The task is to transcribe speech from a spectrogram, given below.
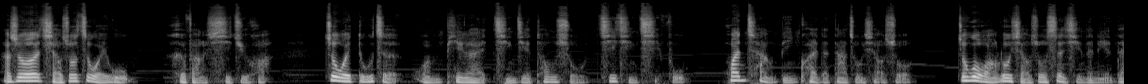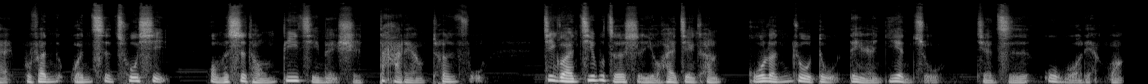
他说：“小说之为物，何妨戏剧化？作为读者，我们偏爱情节通俗、激情起伏、欢畅明快的大众小说。中国网络小说盛行的年代，不分文字粗细，我们视同 B 级美食，大量吞服。尽管饥不择食，有害健康，囫囵入肚，令人厌足，简直物我两忘。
